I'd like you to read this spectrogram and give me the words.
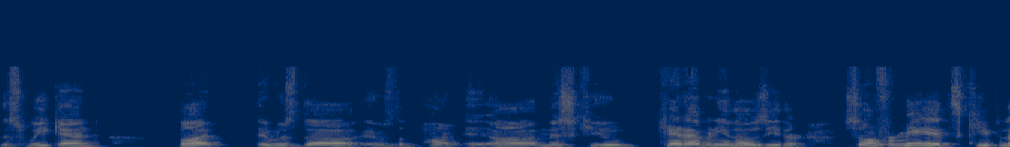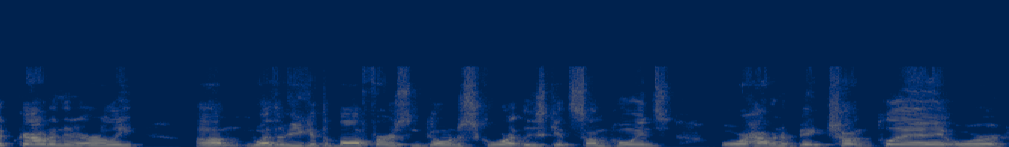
this weekend, but it was the it was the punt uh, miscue. Can't have any of those either. So for me, it's keeping the crowd in it early. Um, whether you get the ball first and going to score, at least get some points, or having a big chunk play, or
